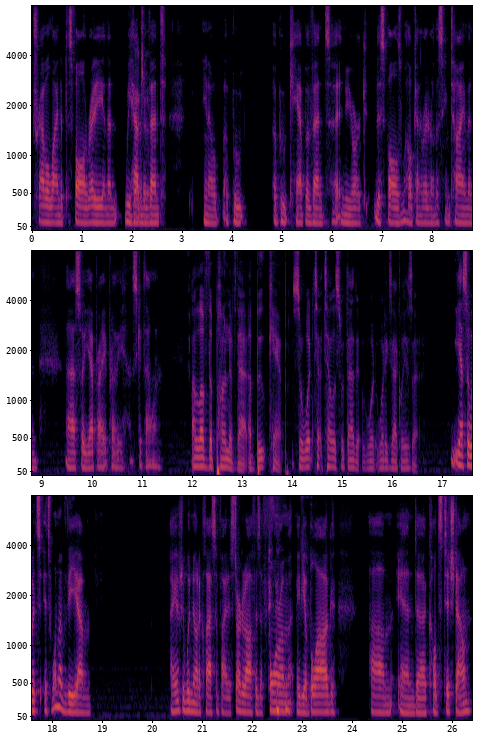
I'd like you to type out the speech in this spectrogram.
travel lined up this fall already, and then we have Gotcha. an event, you know, a boot a boot camp event uh, in New York this fall as well, kind of right around the same time, and uh, so yeah, probably probably skip that one. I love the pun of that. A boot camp. So what? T- tell us what that. What what exactly is that? Yeah, so it's it's one of the um, I actually wouldn't know how to classify it. It started off as a forum, maybe a blog, um, and uh, called Stitchdown,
